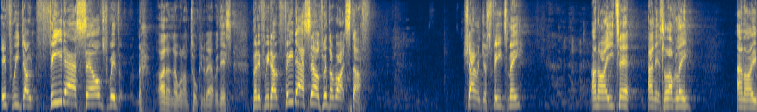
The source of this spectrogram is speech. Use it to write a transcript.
if we don't feed ourselves with, I don't know what I'm talking about with this, but if we don't feed ourselves with the right stuff, Sharon just feeds me and I eat it and it's lovely, and I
